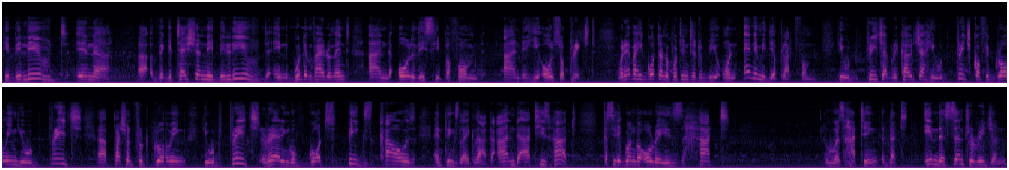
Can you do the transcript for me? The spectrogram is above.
He believed in uh, uh, vegetation. He believed in good environment and all this he performed and he also preached. Whenever he got an opportunity to be on any media platform, he would preach agriculture, he would preach coffee growing, he would preach uh, passion fruit growing, he would preach rearing of goats, pigs, cows, and things like that. And at his heart, Kasirye Gwanga always heart was hurting that in the central region,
